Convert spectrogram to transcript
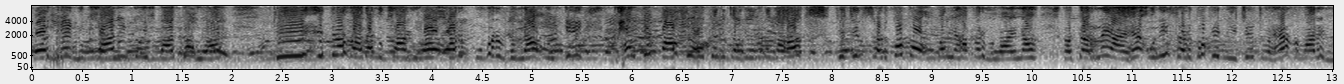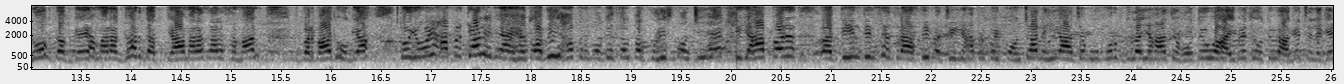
और ये नुकसान इनको इस बात का हुआ है कि ज़्यादा नुकसान हुआ और उमर अब्दुल्ला उनके घर के पास से होकर निकल गए। उन्होंने कहा कि जिन सड़कों का उमर यहाँ पर मुआयना करने आए हैं, उन्हीं सड़कों के नीचे जो है हमारे लोग दब गए, हमारा घर दब गया, हमारा सामान बर्बाद हो गया। तो यो यहाँ पर क्या लेने आए हैं? तो अभी यहाँ पर मौके स्थल पर पुलिस पहुँची है। यहाँ पर तीन दिन से त्रासदी बची। यहाँ पर कोई पहुँचा नहीं। आज जब उमर अब्दुल्ला यहाँ से होते हुए हाईवे से होते हुए आगे चले गए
